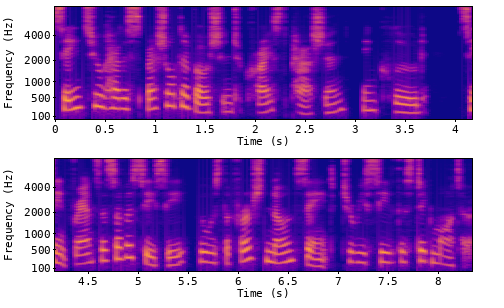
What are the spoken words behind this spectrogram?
Saints who had a special devotion to Christ's Passion include St. Francis of Assisi, who was the first known saint to receive the stigmata,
